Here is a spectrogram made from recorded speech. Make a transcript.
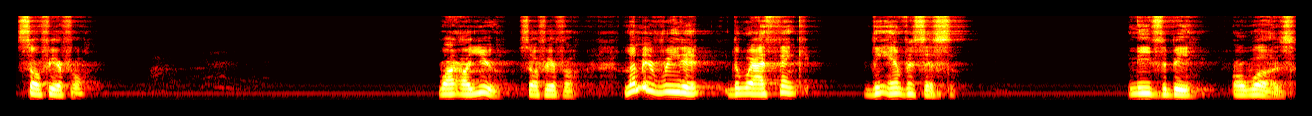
so fearful? Why are you so fearful? Let me read it the way I think the emphasis needs to be or was.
